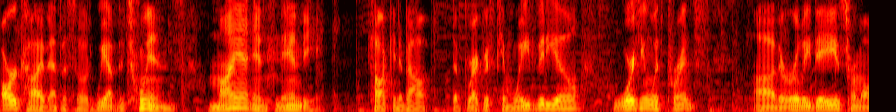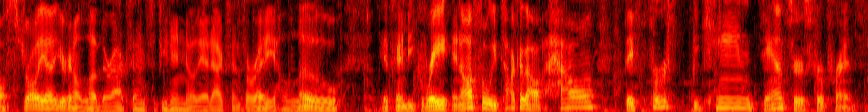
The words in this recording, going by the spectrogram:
archive episode, we have the twins, Maya and Nandy, talking about the Breakfast Can Wait video, working with Prince, uh, their early days from Australia. You're going to love their accents if you didn't know they had accents already. Hello. It's going to be great. And also, we talk about how they first became dancers for Prince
